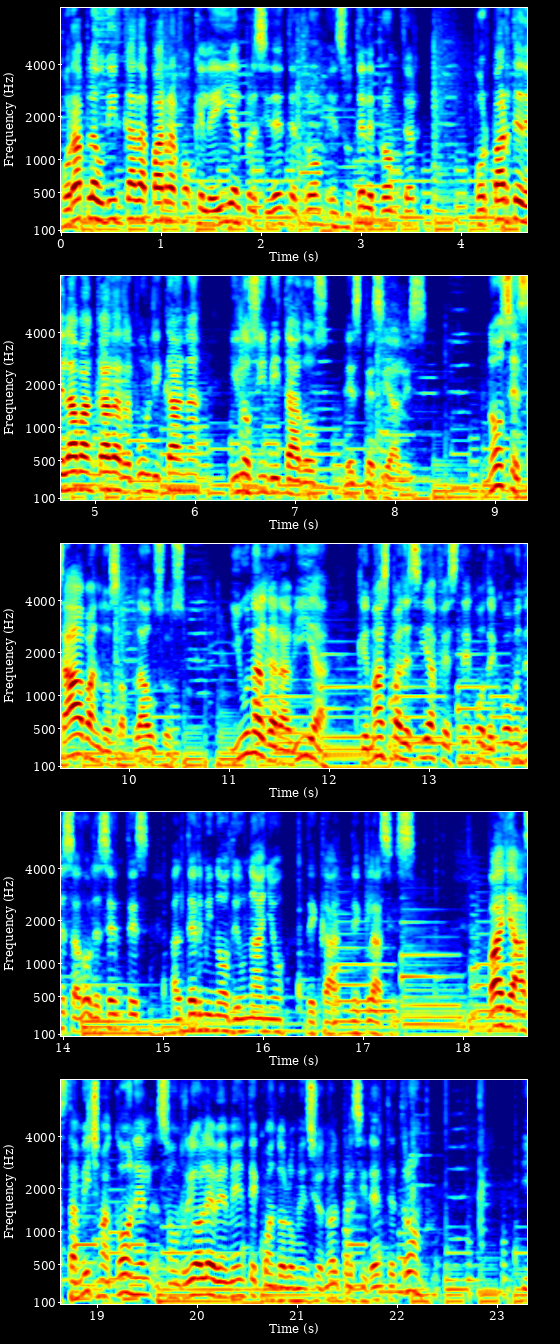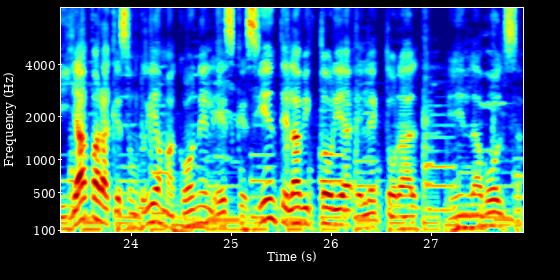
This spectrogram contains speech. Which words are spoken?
por aplaudir cada párrafo que leía el presidente Trump en su teleprompter por parte de la bancada republicana y los invitados especiales. No cesaban los aplausos y una algarabía que más parecía festejo de jóvenes adolescentes al término de un año de, clases. Vaya, hasta Mitch McConnell sonrió levemente cuando lo mencionó el presidente Trump. Y ya para que sonría McConnell es que siente la victoria electoral en la bolsa.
